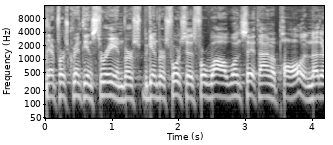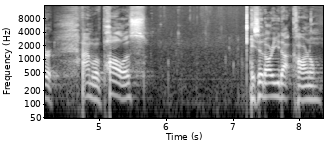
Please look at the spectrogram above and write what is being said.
Then in 1 Corinthians 3 and verse begin verse 4 says, For while one saith, I am of Paul, and another, I'm of Apollos, he said, Are you not carnal?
